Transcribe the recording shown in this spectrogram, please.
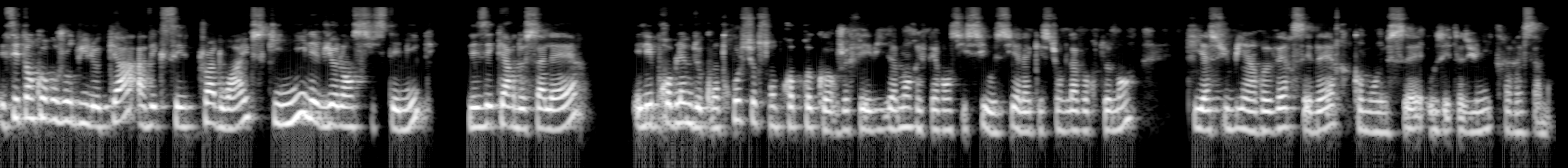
Et c'est encore aujourd'hui le cas avec ces tradwives qui nient les violences systémiques, les écarts de salaire, et les problèmes de contrôle sur son propre corps. Je fais évidemment référence ici aussi à la question de l'avortement, qui a subi un revers sévère, comme on le sait, aux États-Unis très récemment.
